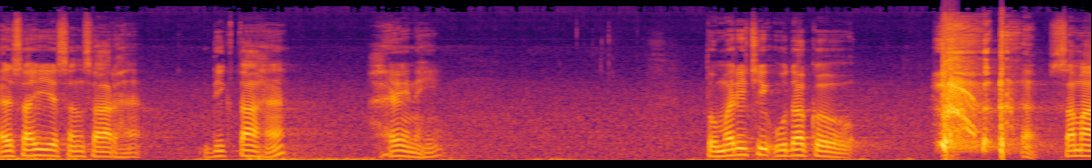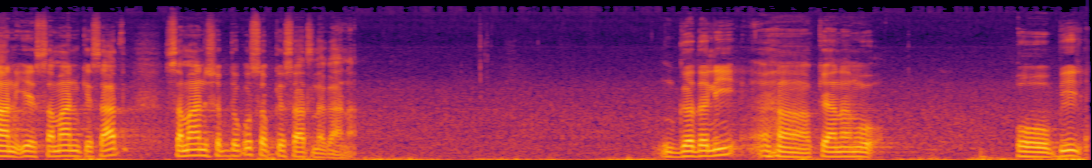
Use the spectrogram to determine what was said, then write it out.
ऐसा ही ये संसार है, दिखता है है नहीं। तो मरीचि उदक समान, ये समान के साथ समान शब्द को सबके साथ लगाना। गदली हाँ क्या नाम वो? ओ बीज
